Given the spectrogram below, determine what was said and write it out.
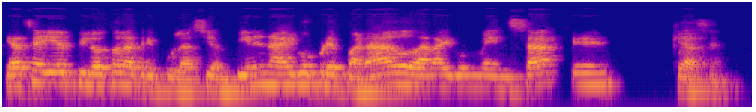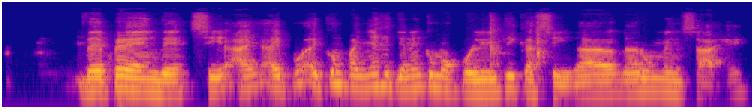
¿Qué hace ahí el piloto de la tripulación? ¿Tienen algo preparado? ¿Dan algún mensaje? ¿Qué hacen? Depende. Sí, hay, hay, hay compañías que tienen como política, sí, dar, dar un mensaje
